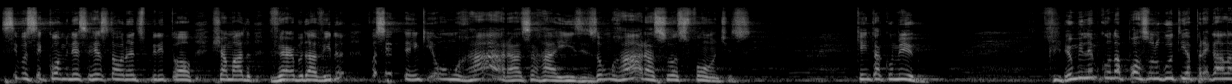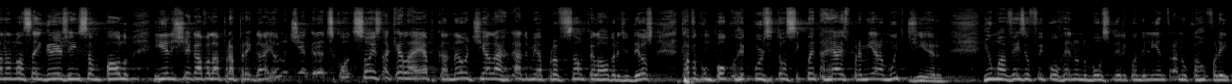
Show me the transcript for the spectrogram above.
Se você come nesse restaurante espiritual chamado Verbo da Vida, você tem que honrar as raízes, honrar as suas fontes. Quem está comigo? Eu me lembro quando o apóstolo Guto ia pregar lá na nossa igreja em São Paulo e ele chegava lá para pregar. Eu não tinha grandes condições naquela época, não. Eu tinha largado minha profissão pela obra de Deus, estava com pouco recurso, então 50 reais para mim era muito dinheiro. E uma vez eu fui correndo no bolso dele, quando ele ia entrar no carro, eu falei:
